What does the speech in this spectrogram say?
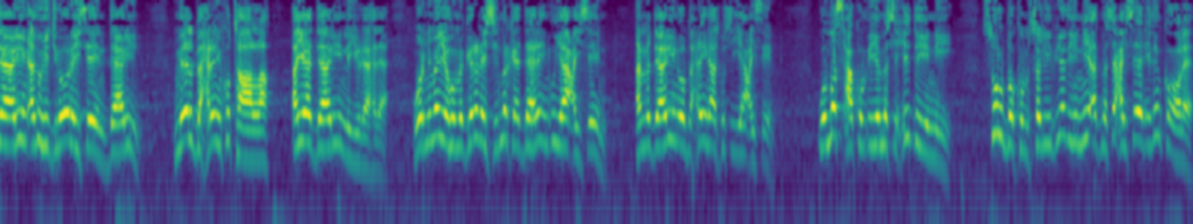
daariin aad u hijroonayseen daariin. Meel baxrayn ku taalla ayaa daariin la yidhaahdaa. War niman yahu ma garanaysid markaad daarayn u yaacayseen ama daariin oo baxrayna aad ku sii yaacayseen. Wa masxakum iyo masixidiinnii sulbakum saliibyadiinnii aad masaxayseen idinkoo leh.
